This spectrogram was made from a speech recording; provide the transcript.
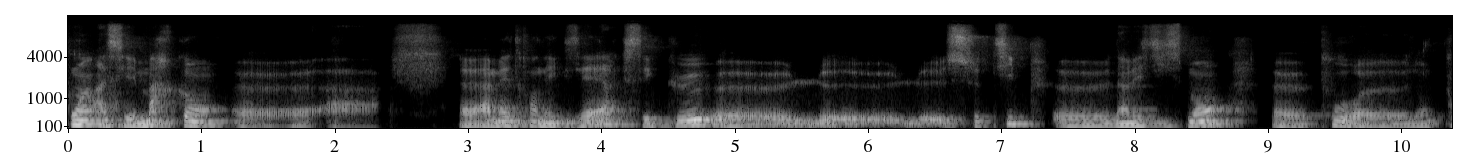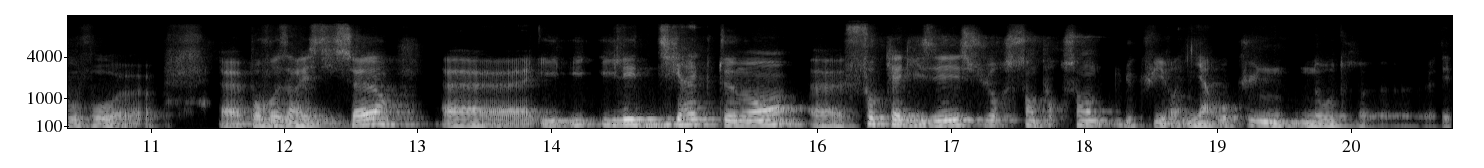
point assez marquant à, à, mettre en exergue, c'est que le, ce type euh, d'investissement euh, euh, pour, vos, pour vos investisseurs, il, est directement focalisé sur 100% du cuivre. Il n'y a aucune autre des.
